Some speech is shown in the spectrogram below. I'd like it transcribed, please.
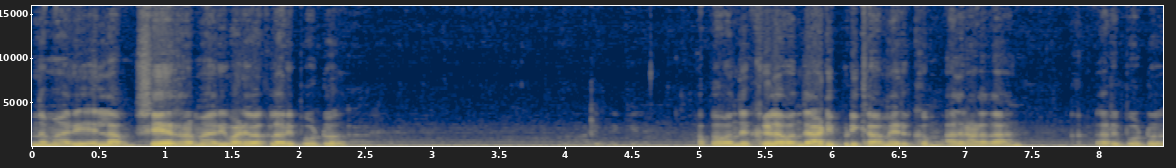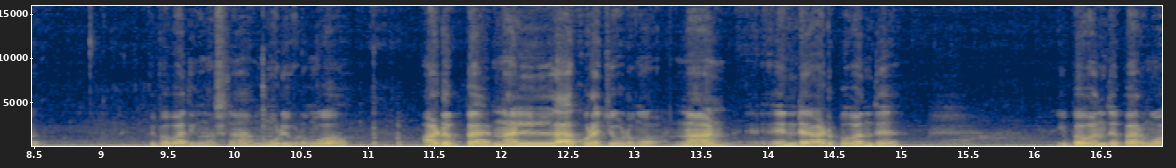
இந்த மாதிரி எல்லாம் சேர்ற மாதிரி வடிவாக கிளறி போட்டு அப்போ வந்து கீழே வந்து அடி பிடிக்காமல் இருக்கும். அதனால தான் கிளறி போட்டு இப்போ பார்த்தீங்கன்னா மூடி விடுங்கோ. அடுப்பை நல்லா குறைச்சி விடுங்க. நான் எந்த அடுப்பு வந்து இப்போ வந்து பாருங்க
